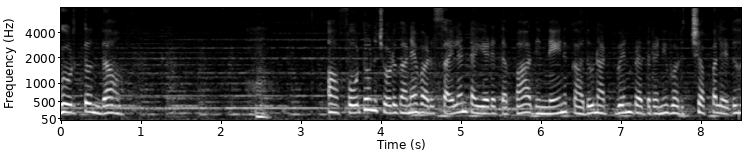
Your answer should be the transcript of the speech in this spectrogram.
గుర్తుందా? ఆ ఫోటోను చూడగానే వాడు సైలెంట్ అయ్యాడే తప్ప అది నేను కాదు నా ట్విన్ బ్రదర్ అని వాడు చెప్పలేదు.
